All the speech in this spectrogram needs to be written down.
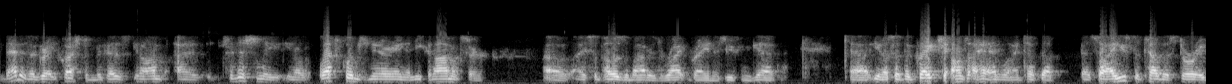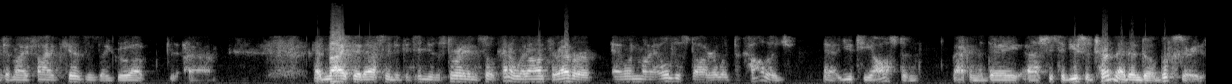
that is a great question because you know I'm I, traditionally you know electrical engineering and economics are uh, I suppose about as right brain as you can get. Uh, you know, so the great challenge I had when I took up. So I used to tell this story to my five kids as they grew up. Uh, at night, they'd ask me to continue the story, and so it kind of went on forever. And when my oldest daughter went to college at UT Austin back in the day, uh, she said, "You should turn that into a book series."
